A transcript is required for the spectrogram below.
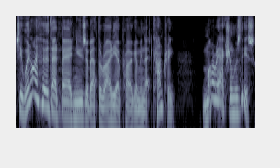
See, when I heard that bad news about the radio program in that country, my reaction was this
